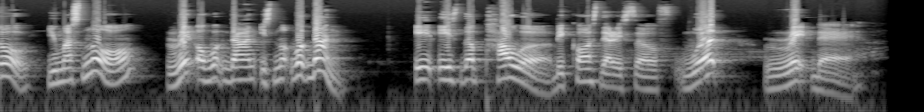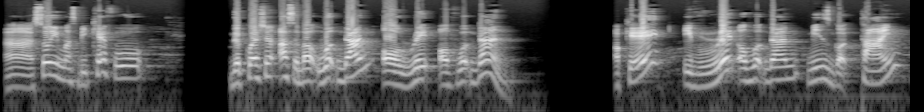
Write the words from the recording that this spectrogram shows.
So you must know rate of work done is not work done. It is the power because there is a word rate there. Uh, so you must be careful the question asks about work done or rate of work done. Okay, if rate of work done means got time,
